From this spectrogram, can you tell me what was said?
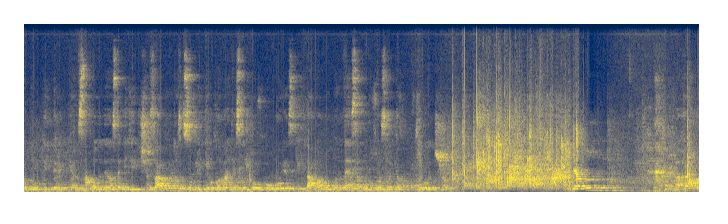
Володимирівні з нагоди 95-річчя закладу за сумлінне виконання службових обов'язків та вагомий внесок у розвиток коледжу. Грамота.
